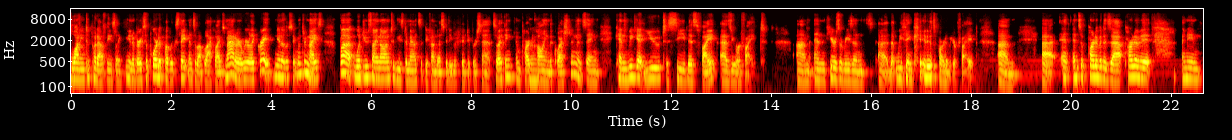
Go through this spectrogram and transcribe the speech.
wanting to put out these like you know very supportive public statements about black lives matter we were like great you know those statements are nice but would you sign on to these demands that defund spd with 50% so i think in part right. calling the question and saying can we get you to see this fight as your fight? Um, and here's the reasons uh, that we think it is part of your fight. Um, uh, and, and so part of it is that part of it i mean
